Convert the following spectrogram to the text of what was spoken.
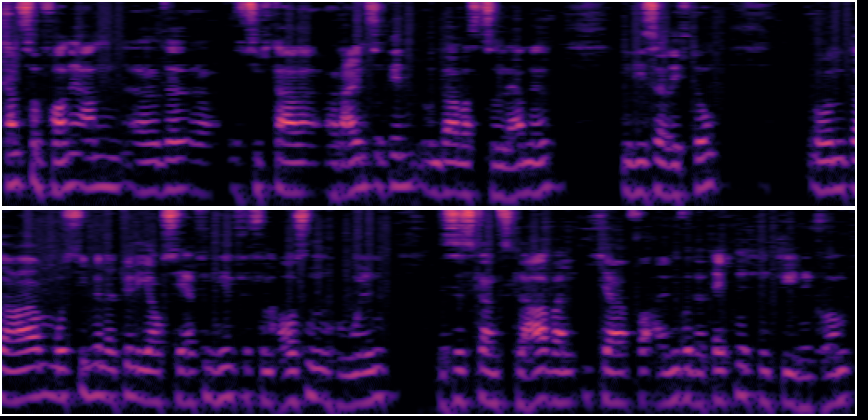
ganz von vorne an, äh, sich da reinzufinden und da was zu lernen in dieser Richtung. Und da musste ich mir natürlich auch sehr viel Hilfe von außen holen, das ist ganz klar, weil ich ja vor allem von der technischen Schiene komme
